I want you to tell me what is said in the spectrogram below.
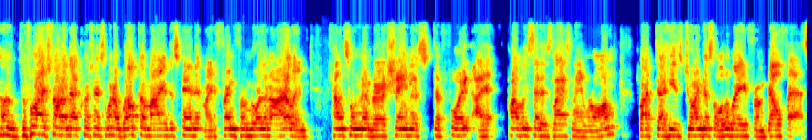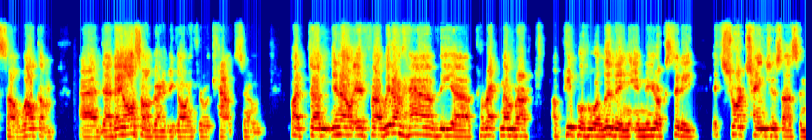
Um, before I start on that question, I just want to welcome, I understand it, my friend from Northern Ireland, Council Member Seamus DeFoyt. I probably said his last name wrong, but uh, he's joined us all the way from Belfast, so welcome. And uh, they also are going to be going through a count soon. But, um, you know, if uh, we don't have the uh, correct number of people who are living in New York City, it shortchanges us in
